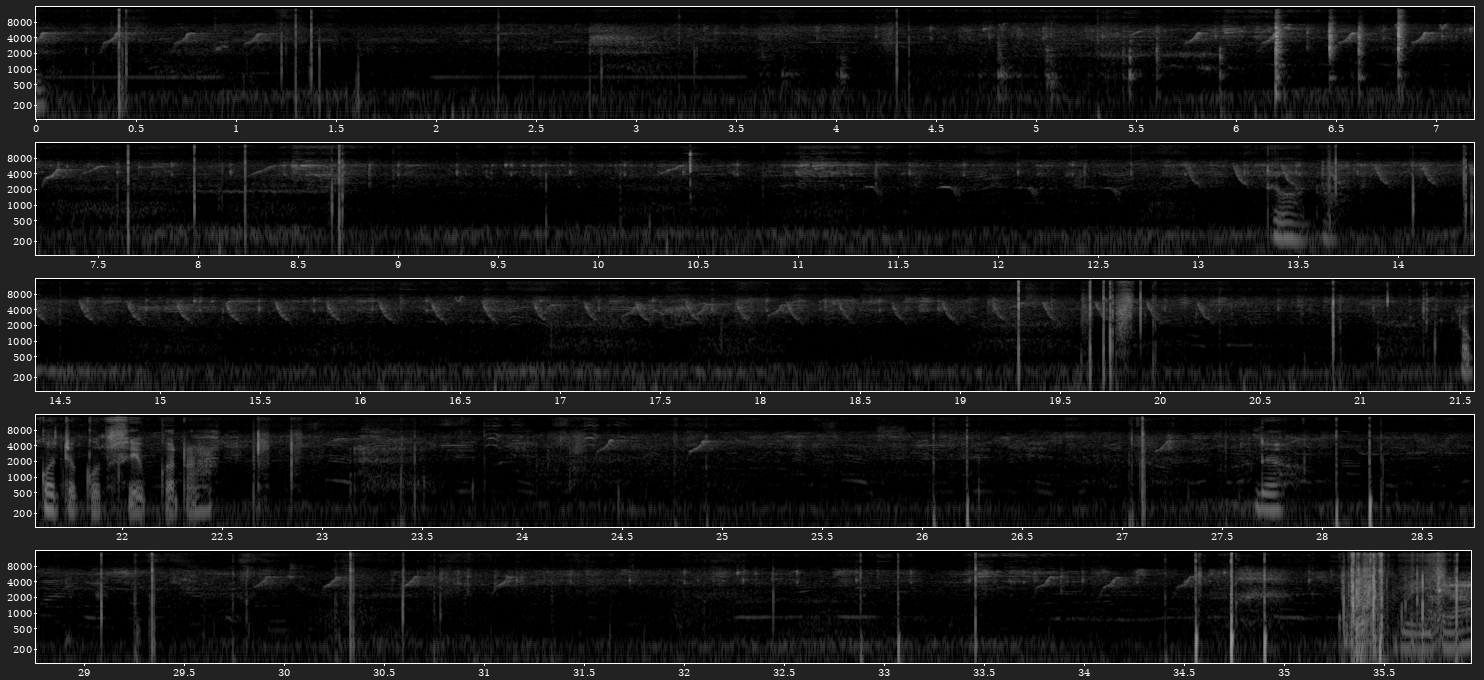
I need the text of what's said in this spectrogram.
เดี๋ยวนะแล้วก็จะกดเซฟก่อนนะฮะเดี๋ยวกดไม่ได้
